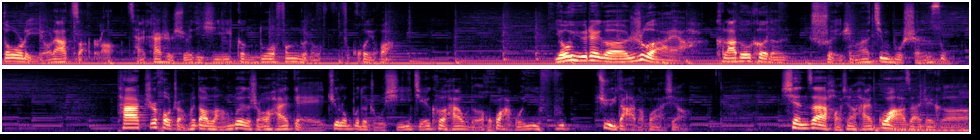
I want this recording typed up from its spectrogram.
兜里有俩子儿了，才开始学习更多风格的绘画。由于这个热爱啊，克拉多克的水平啊进步神速。他之后转会到狼队的时候，还给俱乐部的主席杰克海伍德画过一幅巨大的画像，现在好像还挂在这个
